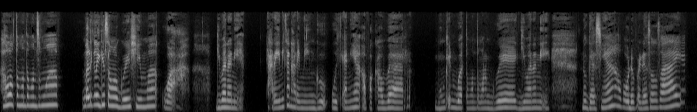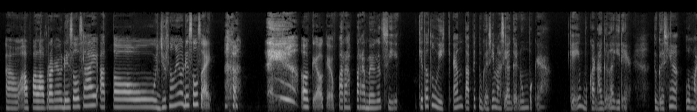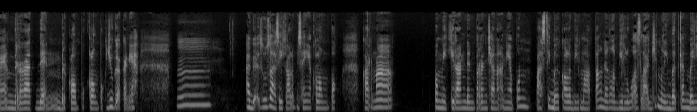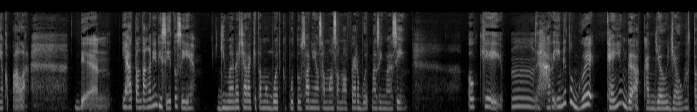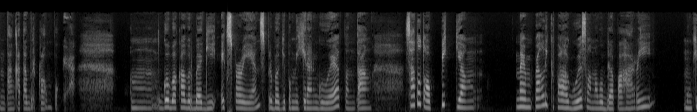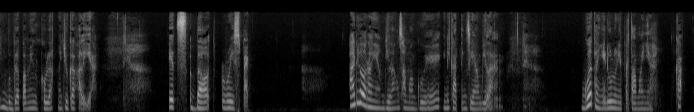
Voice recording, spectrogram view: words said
Halo teman-teman semua, balik lagi sama gue Shima. Wah, gimana nih? Hari ini kan hari Minggu, weekendnya apa kabar? Mungkin buat teman-teman gue gimana nih? Nugasnya apa udah pada selesai? Um, apa laporannya udah selesai? Atau jurnalnya udah selesai? Oke oke, parah-parah banget sih. Kita tuh weekend tapi tugasnya masih agak numpuk ya kayaknya bukan agak lagi deh. Tugasnya lumayan berat dan berkelompok-kelompok juga kan ya. Hmm, agak susah sih kalau misalnya kelompok. Karena pemikiran dan perencanaannya pun pasti bakal lebih matang dan lebih luas lagi melibatkan banyak kepala. Dan ya tantangannya di situ sih. Gimana cara kita membuat keputusan yang sama-sama fair buat masing-masing? Oke okay, hmm, hari ini tuh gue kayaknya nggak akan jauh-jauh tentang kata berkelompok ya. Um, gue bakal berbagi experience, berbagi pemikiran gue tentang satu topik yang nempel di kepala gue selama beberapa hari, mungkin beberapa minggu ke belakang juga kali ya. It's about respect. Ada orang yang bilang sama gue, ini cutting sih yang bilang. Gue tanya dulu nih pertamanya,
